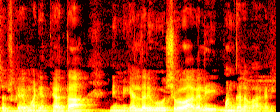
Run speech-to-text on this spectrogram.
ಸಬ್ಸ್ಕ್ರೈಬ್ ಮಾಡಿ ಅಂತ ಹೇಳ್ತಾ ನಿಮಗೆಲ್ಲರಿಗೂ ಶುಭವಾಗಲಿ, ಮಂಗಲವಾಗಲಿ.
